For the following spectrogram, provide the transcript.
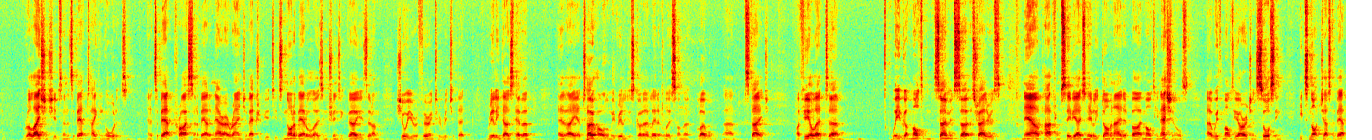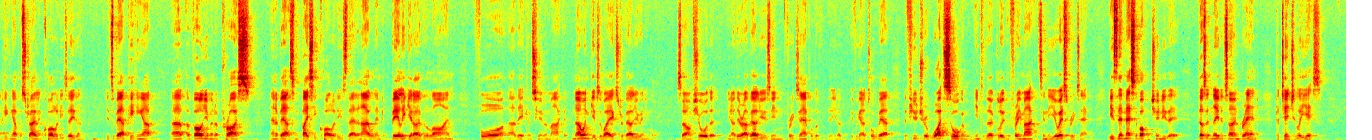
relationships and it's about taking orders and it's about price and about a narrow range of attributes. It's not about all those intrinsic values that I'm sure you're referring to, Richard, that really does have a, have a, a toehold and we've really just got to let it loose on the global um, stage. I feel that um, we've got multi, so, much, so Australia is now, apart from CBH, heavily dominated by multinationals uh, with multi-origin sourcing. It's not just about picking up Australian qualities either. It's about picking up uh, a volume and a price and about some basic qualities that enable them to barely get over the line for uh, their consumer market. No one gives away extra value anymore. So I'm sure that you know there are values in, for example, the, you know if we're going to talk about the future of white sorghum into the gluten-free markets in the US, for example, is there massive opportunity there? Does it need its own brand? Potentially, yes.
